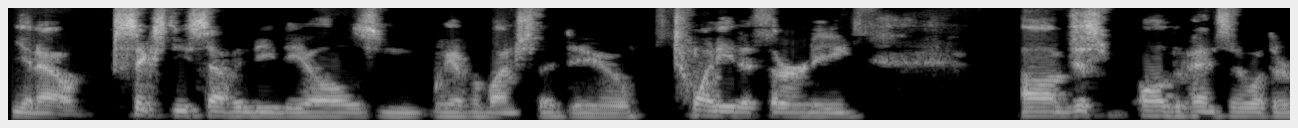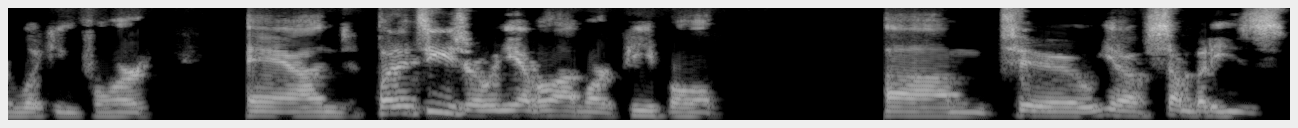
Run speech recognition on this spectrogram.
you know, 60, 70 deals and we have a bunch that do 20 to 30. Um, just all depends on what they're looking for. And, but it's easier when you have a lot more people, um, to, you know, if somebody's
